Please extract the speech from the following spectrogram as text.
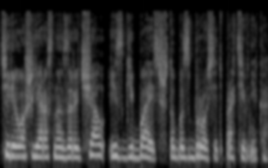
Тереош яростно зарычал, изгибаясь, чтобы сбросить противника.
